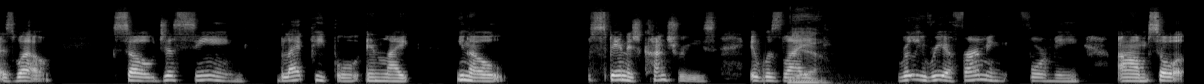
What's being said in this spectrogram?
as well. So just seeing Black people in like, you know, Spanish countries, it was like yeah. really reaffirming for me. Um, so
